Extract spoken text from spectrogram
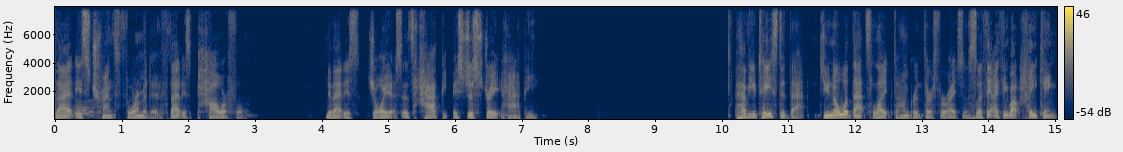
that is transformative. That is powerful. That is joyous. It's happy. It's just straight happy. Have you tasted that? Do you know what that's like to hunger and thirst for righteousness? I think I think about hiking.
